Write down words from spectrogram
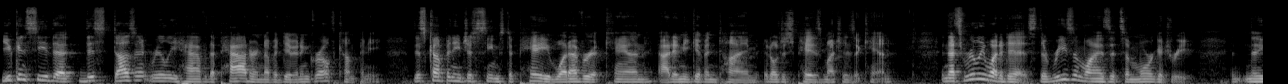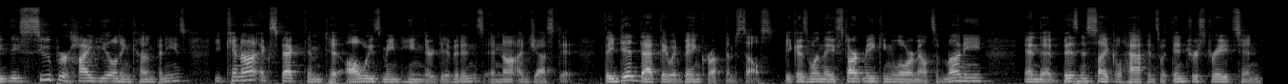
you can see that this doesn't really have the pattern of a dividend growth company. This company just seems to pay whatever it can at any given time. It'll just pay as much as it can. And that's really what it is. The reason why is it's a mortgage REIT. These super high yielding companies, you cannot expect them to always maintain their dividends and not adjust it. If they did that, they would bankrupt themselves because when they start making lower amounts of money and the business cycle happens with interest rates and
